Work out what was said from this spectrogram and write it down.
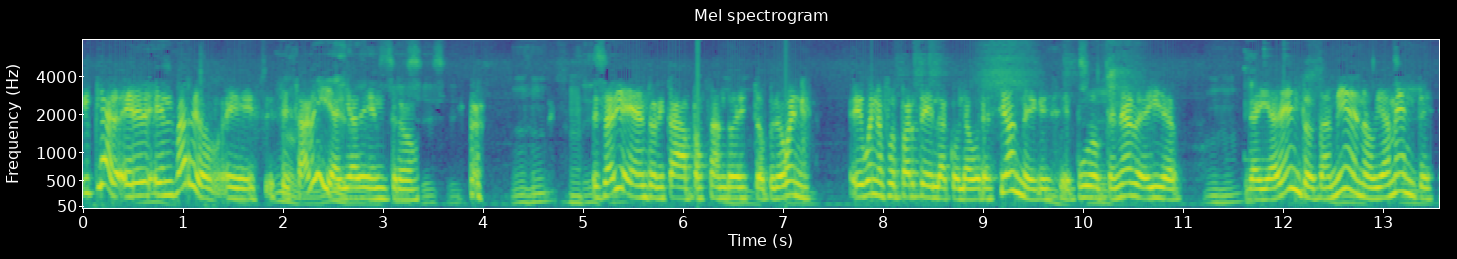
Y claro, el, el barrio eh, se, sabía ahí adentro, Sí, sí, sí. Ujú, sí, se sí. sabía ahí adentro que estaba pasando esto, pero bueno, eh, bueno, fue parte de la colaboración de que se pudo Sí. obtener de ahí, de, de ahí adentro también, obviamente.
